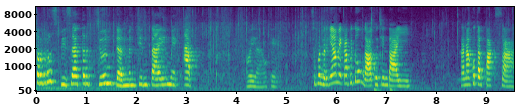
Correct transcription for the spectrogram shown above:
Terus bisa terjun dan mencintai make up. Oh ya, oke. Sebenarnya makeup itu nggak aku cintai. Karena aku terpaksa.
